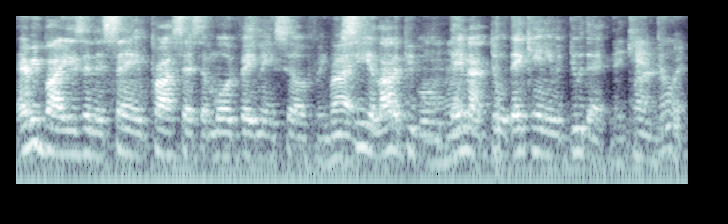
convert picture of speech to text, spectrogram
everybody is in the same process of motivating themselves. And Right. you see a lot of people, Mhm. they not do, they can't even do that. They can't do it.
